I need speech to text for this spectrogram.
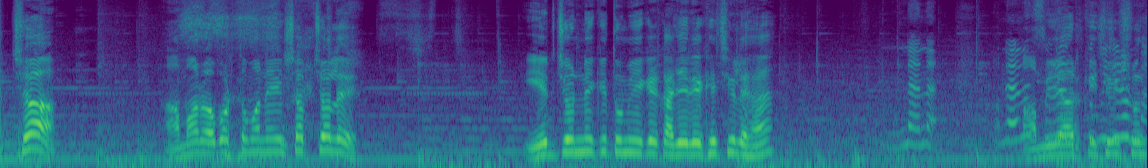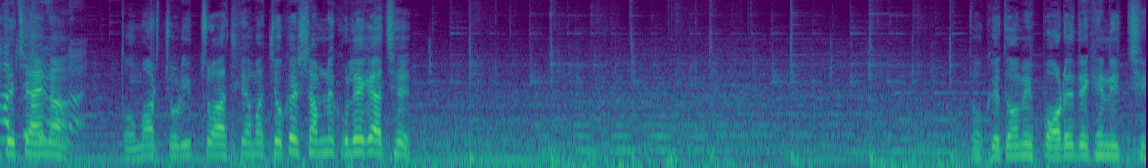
আচ্ছা আমার অবর্তমানে এইসব চলে? এর জন্য কি তুমি একে কাজে রেখেছিলে হ্যাঁ? না না আমি আর কিছুই শুনতে চাই না। তোমার চরিত্র আজকে আমার চোখের সামনে খুলে গেছে। তোকে তো আমি পরে দেখে নিচ্ছি।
